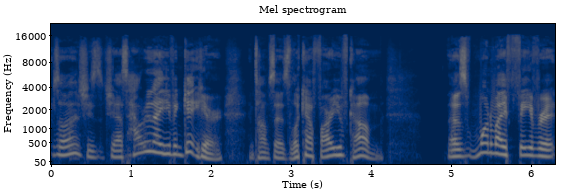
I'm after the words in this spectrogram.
or so. She's she asks, "How did I even get here?" And Tom says, "Look how far you've come." That was one of my favorite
